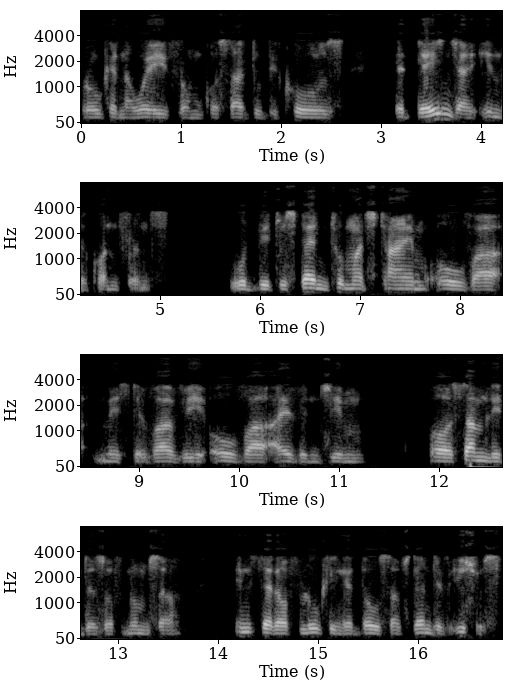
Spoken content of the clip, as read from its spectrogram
broken away from COSATU because the danger in the conference would be to spend too much time over Mr. Vavi, over Irvin Jim, or some leaders of NUMSA, instead of looking at those substantive issues.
